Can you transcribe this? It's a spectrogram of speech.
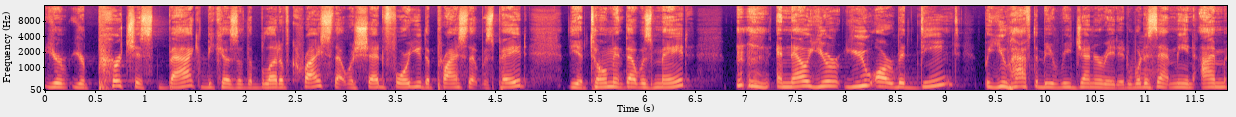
you're, you're purchased back because of the blood of Christ that was shed for you, the price that was paid, the atonement that was made. and now you're you are redeemed, but you have to be regenerated. What does that mean? I'm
